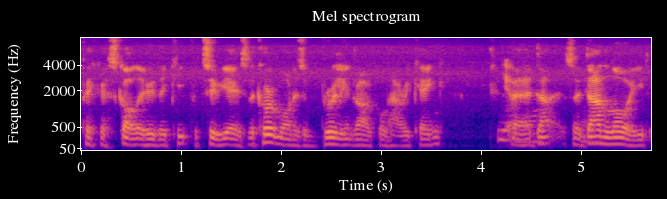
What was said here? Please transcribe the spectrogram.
pick a scholar who they keep for two years. The current one is a brilliant driver called Harry King. Yeah, Uh. Dan, so yeah. Dan Lloyd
